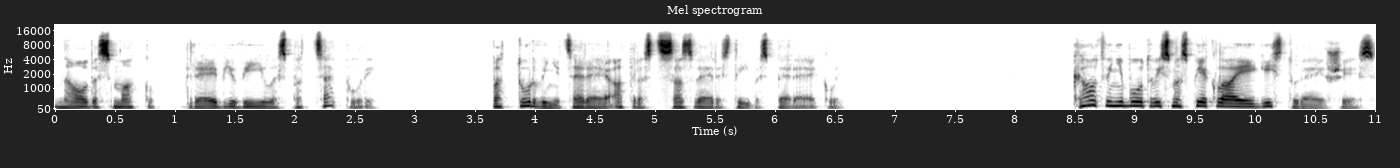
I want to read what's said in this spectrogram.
naudas maku, drēbju vīles, pat cepuri. Pat tur viņa cerēja atrast sazvērestības perēkli. Kaut viņi būtu vismaz pieklājīgi izturējušies.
